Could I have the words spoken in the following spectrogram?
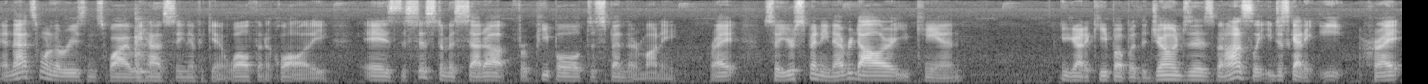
And that's one of the reasons why we have significant wealth inequality is the system is set up for people to spend their money, right? So you're spending every dollar you can you got to keep up with the Joneses, but honestly, you just got to eat, right?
